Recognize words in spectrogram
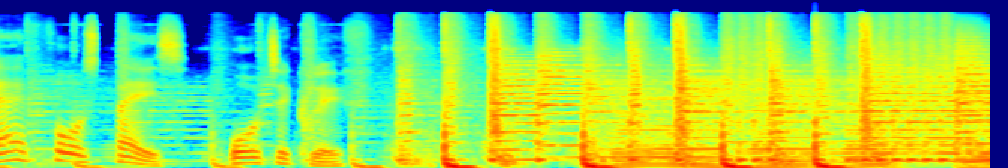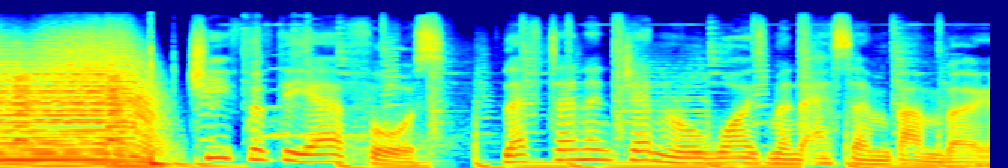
Air Force Base, Waterkloof. Chief of the Air Force, Lieutenant General Wiseman S.M. Mbambo.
